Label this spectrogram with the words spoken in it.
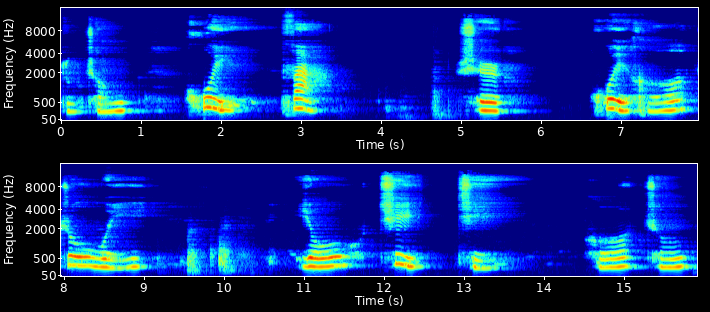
组成。会发是会和周围由气体和尘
